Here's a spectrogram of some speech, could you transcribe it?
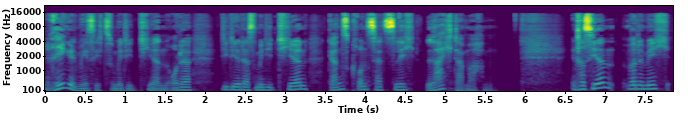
regelmäßig zu meditieren oder die dir das Meditieren ganz grundsätzlich leichter machen. Interessieren würde mich,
